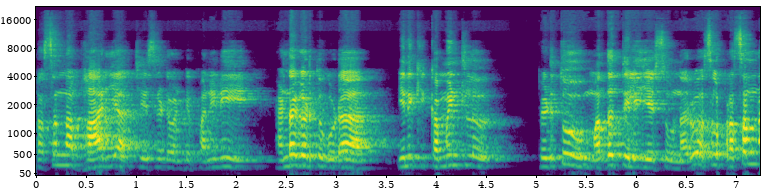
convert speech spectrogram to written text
ప్రసన్న భార్య చేసినటువంటి పనిని ఎండగడుతూ కూడా ఈయనకి కమెంట్లు పెడుతూ మద్దతు తెలియజేస్తూ ఉన్నారు. అసలు ప్రసన్న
